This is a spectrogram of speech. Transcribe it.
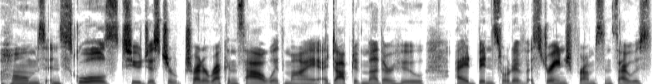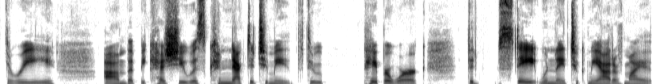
homes and schools to just to try to reconcile with my adoptive mother, who I had been sort of estranged from since I was three, um, but because she was connected to me through paperwork, the state when they took me out of my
